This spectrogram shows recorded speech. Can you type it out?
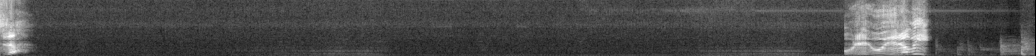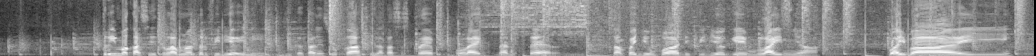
ちだ俺を選び Terima kasih telah menonton video ini. Jika kalian suka, silakan subscribe, like, dan share. Sampai jumpa di video game lainnya. Bye bye.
